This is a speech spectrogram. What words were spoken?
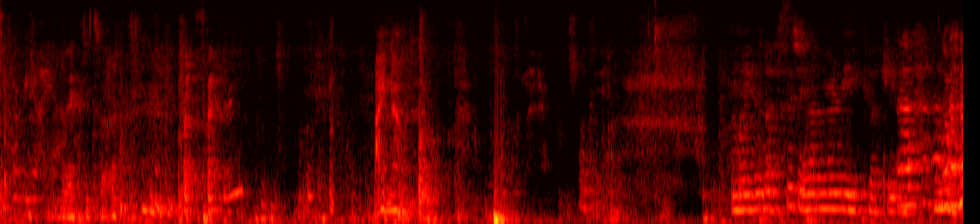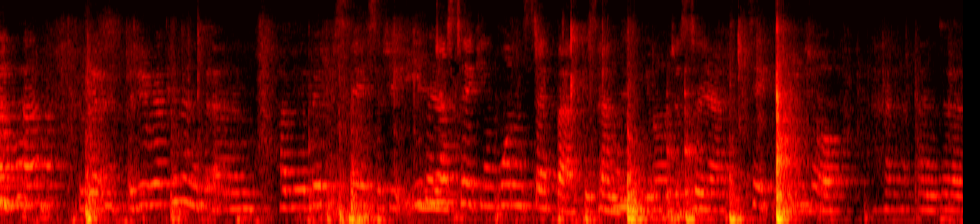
Sorry, I I know. Okay. I might end up sitting on your knee, Katrina. Yeah, I do recommend um, having a bit of space. If you even Yeah. just taking one step back is handy. You know, just to Yeah. take the feet off and uh,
